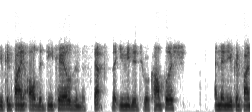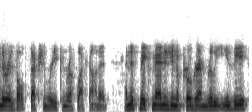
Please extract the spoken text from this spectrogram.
You can find all the details and the steps that you needed to accomplish and then you can find the results section where you can reflect on it. And this makes managing a program really easy.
